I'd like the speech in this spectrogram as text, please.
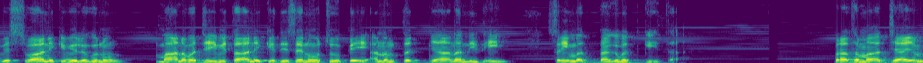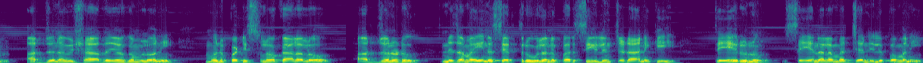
విశ్వానికి వెలుగును మానవ జీవితానికి దిశను చూపే అనంత జ్ఞాన నిధి శ్రీమద్ భగవద్గీత ప్రథమ అధ్యాయం అర్జున విషాద యోగంలోని మునుపటి శ్లోకాలలో అర్జునుడు నిజమైన శత్రువులను పరిశీలించడానికి తేరును సేనల మధ్య నిలుపమని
